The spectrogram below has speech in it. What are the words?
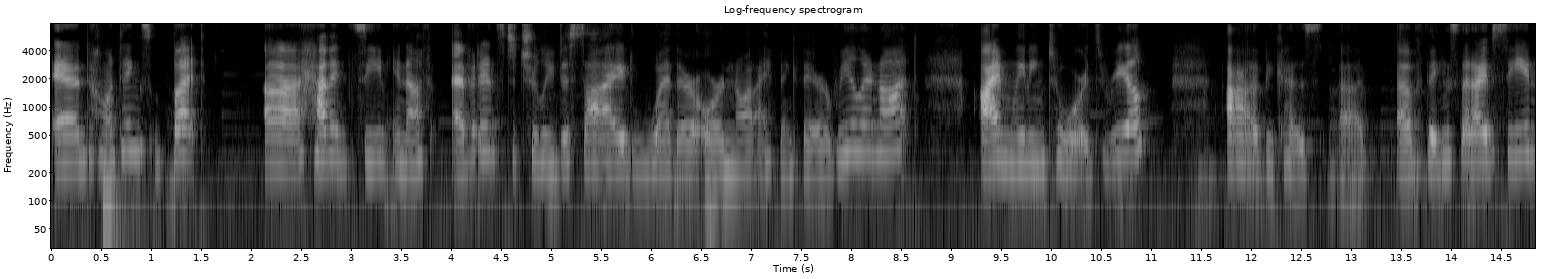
and hauntings, but uh, haven't seen enough evidence to truly decide whether or not I think they're real or not. I'm leaning towards real uh, because uh, of things that I've seen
